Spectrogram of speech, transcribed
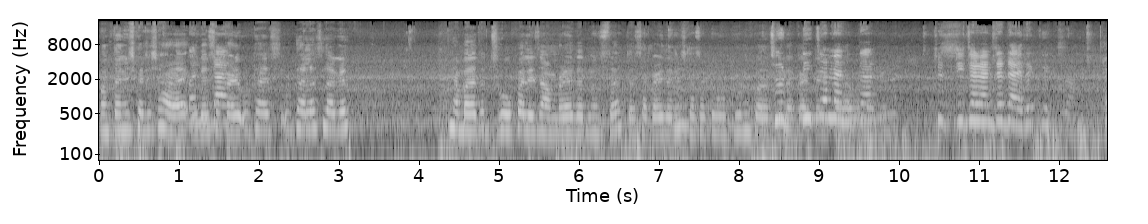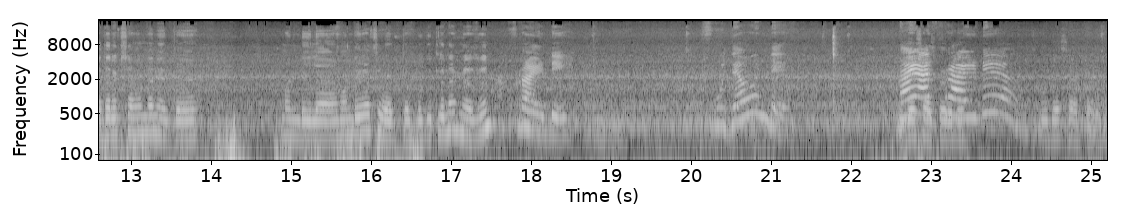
पण तनिष्काची शाळा आहे. उद्या सकाळी उठायच उठायलाच लागेल. ना मला तर झोप आली जांभळ्या येतात नुसतं तर सकाळी तनिष्कासाठी उठून परत तिला काहीतरी करावं लागेल. सुट्टीच्या नंतर डायरेक्ट एक्झाम आता रक्षाबंधन येतं मंडेला मंडेलाच वाटतं. बघितलं नाही मी अजून. फ्रायडे उद्या वनडे उद्या सॅटरडे उद्या सॅटरडे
